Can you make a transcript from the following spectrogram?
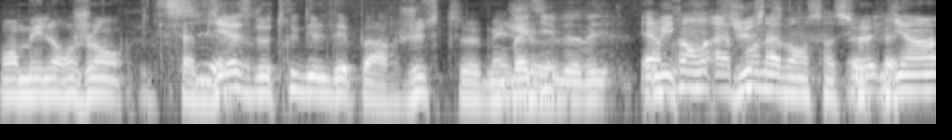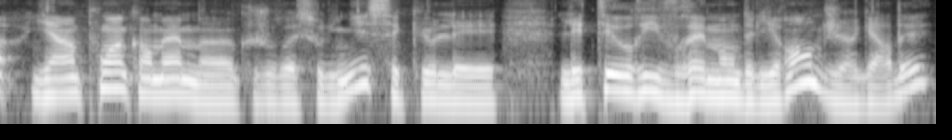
en mélangeant, ça Si, biaise le truc dès le départ. Juste, mais Vas-y, je- vas-y. Et après, Oui, après, juste, on avance, hein, Euh, Il plaît. y, a un- il y a un point quand même euh, que je voudrais souligner, c'est que les, les théories vraiment délirantes, j'ai regardé,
